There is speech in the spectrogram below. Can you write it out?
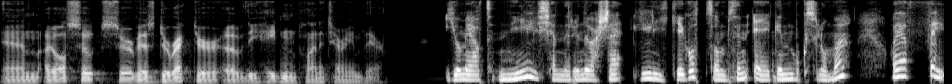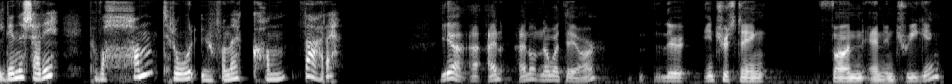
And I also serve as director of the Hayden Planetarium there. I og med at Neil kjenner universet like godt som sin egen bukselomme, var jeg veldig nysgjerrig på hva han tror ufoene kan være. Yeah, I, I don't know what they are. They're interesting, fun, and intriguing.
